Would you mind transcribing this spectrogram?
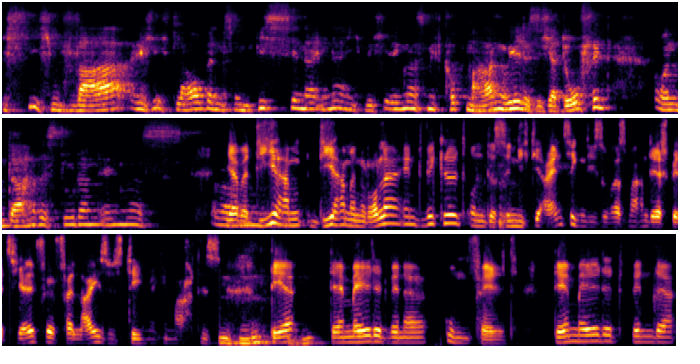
Ich, ich war, ich, ich glaube, so ein bisschen erinnere ich mich, irgendwas mit Kopenhagen Wheel, das ich ja doof finde. Und da hattest du dann irgendwas ja, aber die haben, die haben einen Roller entwickelt und das sind nicht die einzigen, die sowas machen, der speziell für Verleihsysteme gemacht ist. Mhm. Der, mhm. der meldet, wenn er umfällt. Der meldet, wenn der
